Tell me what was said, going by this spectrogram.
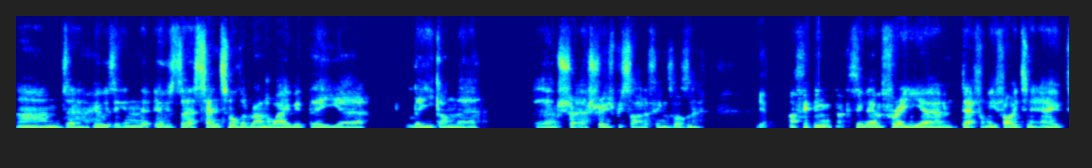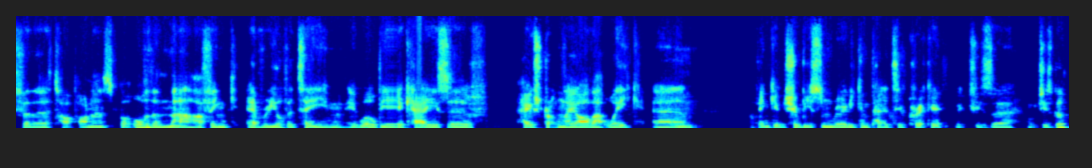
and uh, who was it in? The, it was uh, Sentinel that ran away with the uh, league on the uh, Shrewsbury side of things, wasn't it? Yeah, I think I can see them three um, definitely fighting it out for the top honours. But other than that, I think every other team, it will be a case of how strong they are that week. Um, mm. I think it should be some really competitive cricket, which is uh, which is good.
